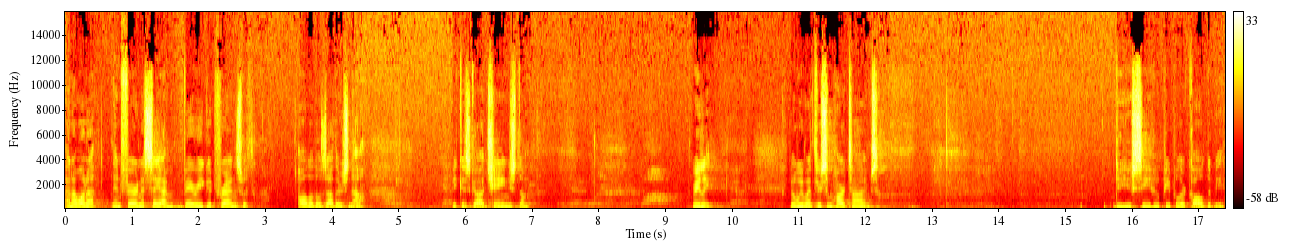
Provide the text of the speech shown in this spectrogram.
And I want to, in fairness, say I'm very good friends with all of those others now because God changed them. Really. But we went through some hard times. Do you see who people are called to be?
